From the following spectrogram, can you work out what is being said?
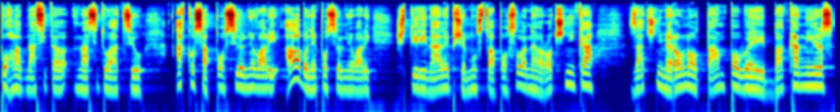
pohľad na, situ- na situáciu, ako sa posilňovali alebo neposilňovali štyri najlepšie mužstva posledného ročníka. Začneme rovno Tampa Bay Buccaneers,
